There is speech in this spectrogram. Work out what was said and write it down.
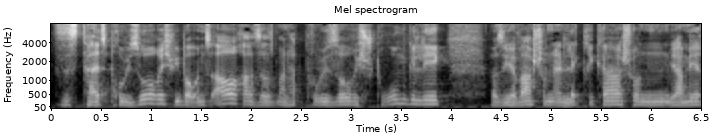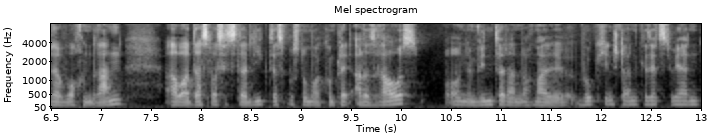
Das ist teils provisorisch, wie bei uns auch. Also man hat provisorisch Strom gelegt. Also hier war schon ein Elektriker schon ja, mehrere Wochen dran. Aber das, was jetzt da liegt, das muss nochmal komplett alles raus und im Winter dann nochmal wirklich instand gesetzt werden.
